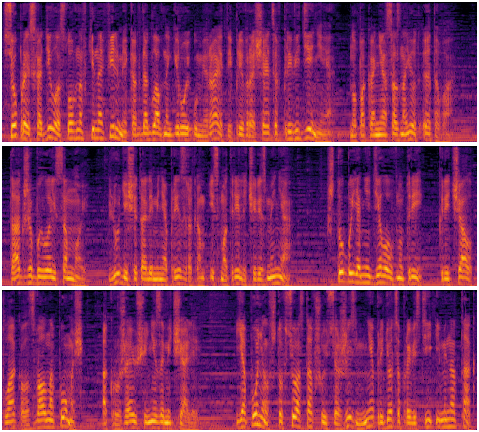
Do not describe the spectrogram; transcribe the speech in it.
Все происходило словно в кинофильме, когда главный герой умирает и превращается в привидение, но пока не осознает этого. Так же было и со мной. Люди считали меня призраком и смотрели через меня. Что бы я ни делал внутри, кричал, плакал, звал на помощь, окружающие не замечали. Я понял, что всю оставшуюся жизнь мне придется провести именно так,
